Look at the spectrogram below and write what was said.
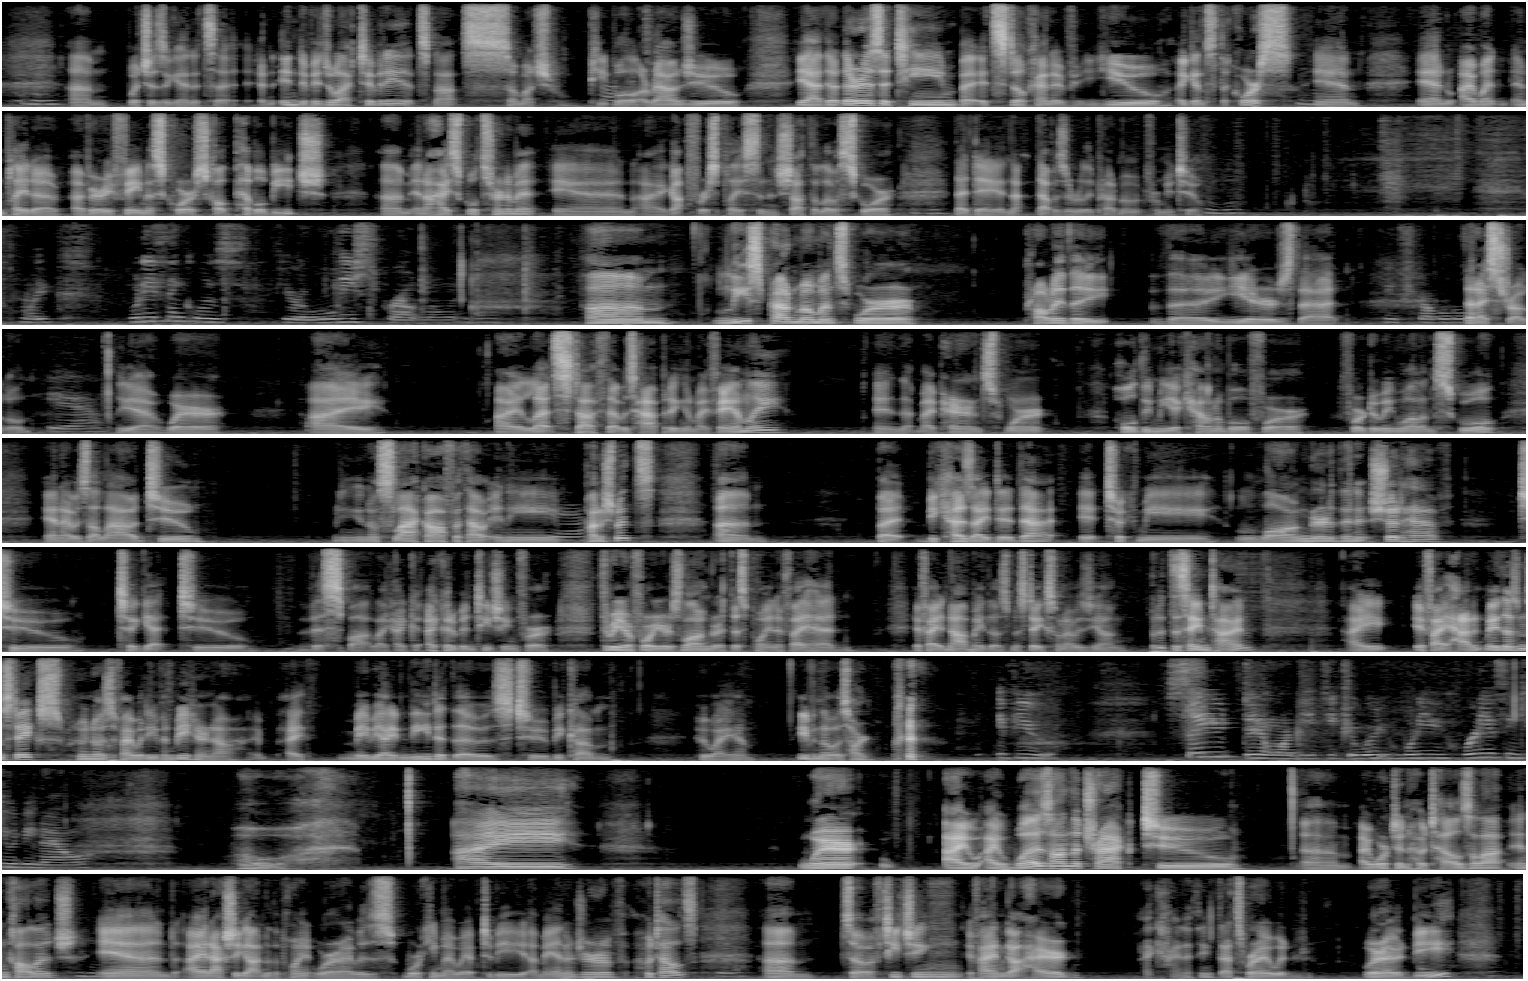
Um, which is again, it's a, an individual activity. It's not so much people Okay. around you yeah, there, there is a team, but it's still kind of you against the course. And and I went and played a, a very famous course called Pebble Beach um, in a high school tournament, and I got first place and shot the lowest score that day, and that, that was a really proud moment for me too. Like, what do you think was your least proud moment? Um, least proud moments were probably the the years that struggled that I struggled. Yeah. yeah where i i let stuff that was happening in my family and that my parents weren't holding me accountable for for doing well in school and i was allowed to you know slack off without any Yeah. punishments. Um, but because i did that it took me longer than it should have to to get to this spot. Like I, I could have been teaching for three or four years longer at this point if i had if i had not made those mistakes when i was young. But at the same time i if i hadn't made those mistakes who knows if i would even be here now. I, I maybe i needed those to become who i am even though it was hard If you say you didn't want to be a teacher, where, what do you where do you think you would be now? Oh, I where I I was on the track to. Um, I worked in hotels a lot in college, and I had actually gotten to the point where I was working my way up to be a manager of hotels. Um, so if teaching, if I hadn't got hired, I kind of think that's where I would where I would be,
